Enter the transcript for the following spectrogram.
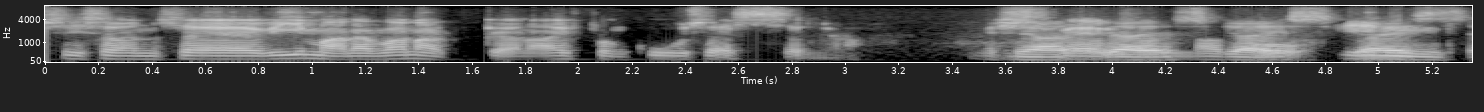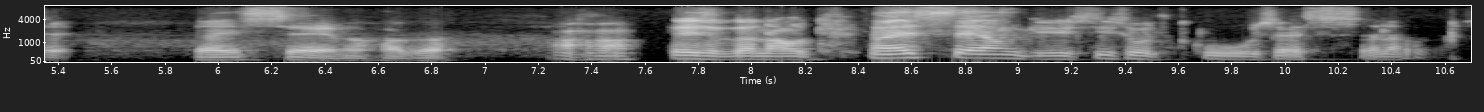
siis on see viimane vanake on iPhone 6S on ju. ja, ja, ja, nagu ja, ja, ja SE noh, aga ahah, teised on out. no SE ongi sisult kuus S sellepärast.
